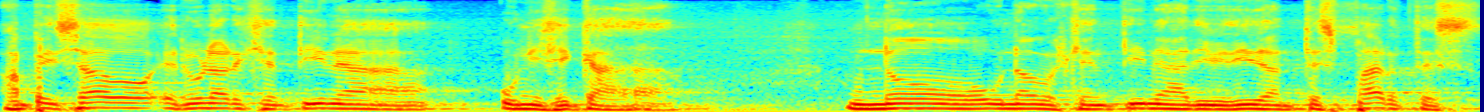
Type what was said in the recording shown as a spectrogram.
ha pensado en una Argentina unificada no una Argentina dividida en tres partes,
